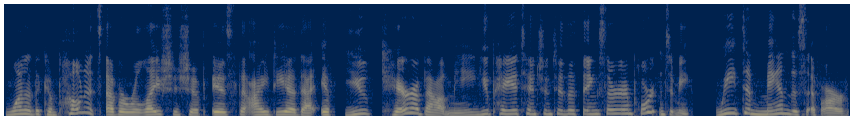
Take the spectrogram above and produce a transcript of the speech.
one of the components of a relationship is the idea that if you care about me, you pay attention to the things that are important to me. We demand this of our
